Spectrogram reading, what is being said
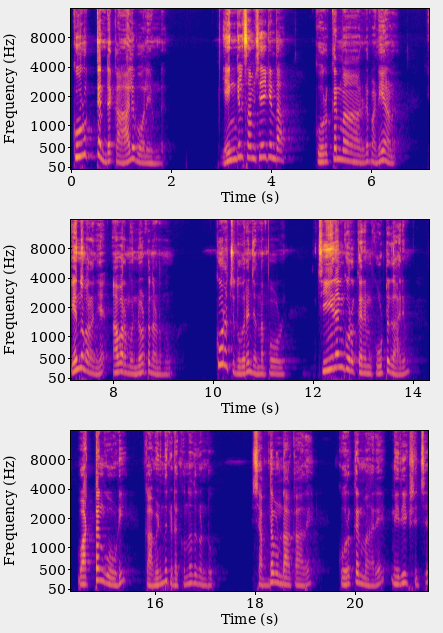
കുറുക്കന്റെ കാൽ പോലെയുണ്ട്. എങ്കിൽ സംശയിക്കണ്ട കുറുക്കന്മാരുടെ പണിയാണ് എന്നു പറഞ്ഞ് അവർ മുന്നോട്ട് നടന്നു. കുറച്ചു ദൂരം ചെന്നപ്പോൾ ചീരൻ കുറുക്കനും കൂട്ടുകാരും വട്ടം കൂടി കവിഴ്ന്നു കിടക്കുന്നത് കണ്ടു. ശബ്ദമുണ്ടാക്കാതെ കുറുക്കന്മാരെ നിരീക്ഷിച്ച്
